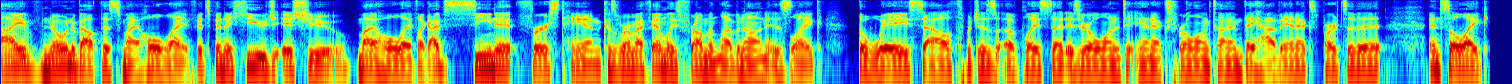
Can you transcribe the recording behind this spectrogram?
I've known about this my whole life. It's been a huge issue my whole life. Like I've seen it firsthand because where my family's from in Lebanon is like the way south, which is a place that Israel wanted to annex for a long time. They have annexed parts of it. And so like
